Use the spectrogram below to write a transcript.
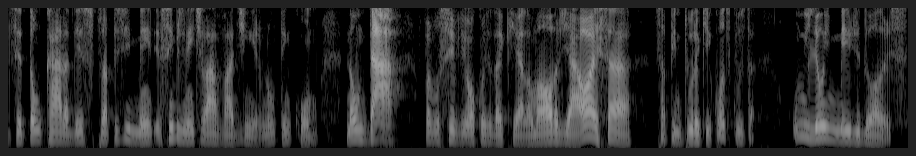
ser tão cara desse simplesmente, simplesmente lavar dinheiro. Não tem como. Não dá para você ver uma coisa daquela. Uma obra de arte. Ó, essa essa pintura aqui, quanto custa? Um milhão e meio de dólares.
